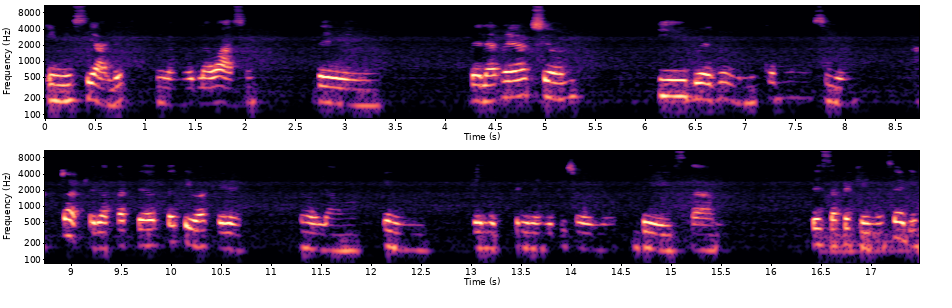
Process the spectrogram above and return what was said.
iniciales, digamos la base de, de la reacción y luego uno cómo que es la parte adaptativa que hablaba en, el primer episodio de esta, de esta pequeña serie.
